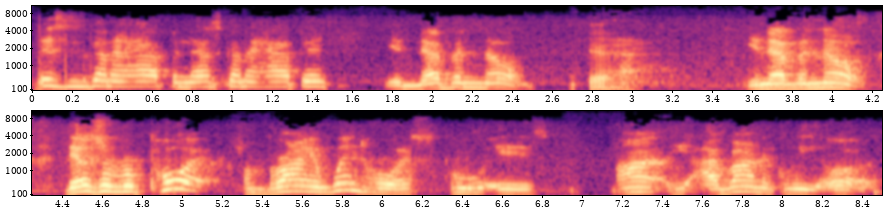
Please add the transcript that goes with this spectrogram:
this is going to happen, that's going to happen. You never know. Yeah. You never know. There's a report from Brian Windhorst, who is, uh, ironically, or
